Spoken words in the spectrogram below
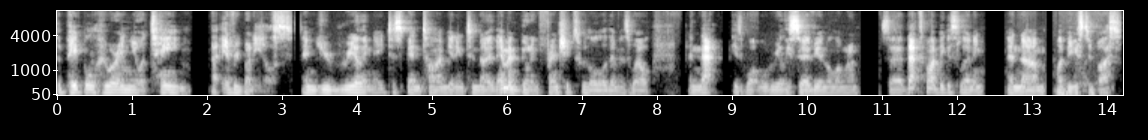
the people who are in your team are everybody else, and you really need to spend time getting to know them and building friendships with all of them as well. And that is what will really serve you in the long run. So that's my biggest learning and um, my biggest advice.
